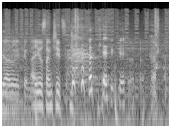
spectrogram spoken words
You're welcome. I use some cheats. Okay, okay.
